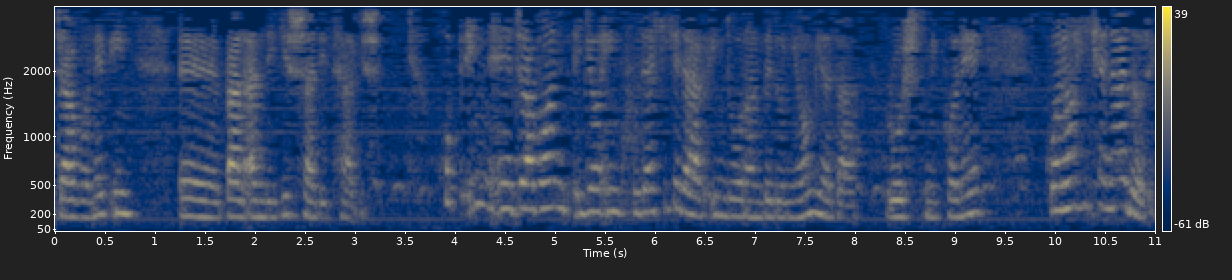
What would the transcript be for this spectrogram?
جوانب این بلندگی شدیدتر میشه. خب این جوان یا این کودکی که در این دوران به دنیا میاد رشد می‌کنه گناهی که نداره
